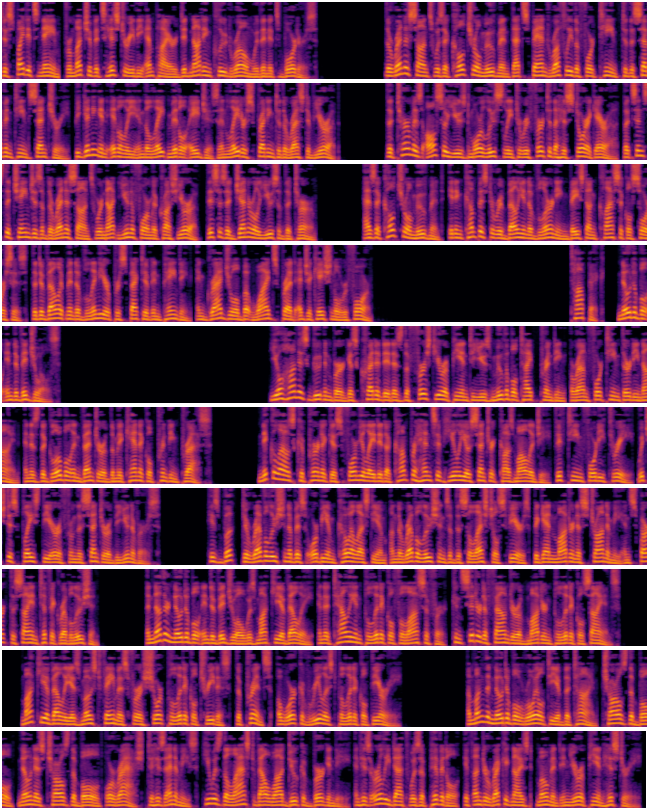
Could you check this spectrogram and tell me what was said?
Despite its name, for much of its history the empire did not include Rome within its borders. The Renaissance was a cultural movement that spanned roughly the 14th to the 17th century, beginning in Italy in the late Middle Ages and later spreading to the rest of Europe. The term is also used more loosely to refer to the historic era, but since the changes of the Renaissance were not uniform across Europe, this is a general use of the term. As a cultural movement, it encompassed a rebellion of learning based on classical sources, the development of linear perspective in painting, and gradual but widespread educational reform. Notable individuals Johannes Gutenberg is credited as the first European to use movable type printing, around 1439, and as the global inventor of the mechanical printing press. Nicolaus Copernicus formulated a comprehensive heliocentric cosmology 1543, which displaced the Earth from the center of the universe. His book, De Revolutionibus Orbium Coelestium on the revolutions of the celestial spheres began modern astronomy and sparked the scientific revolution. Another notable individual was Machiavelli, an Italian political philosopher, considered a founder of modern political science. Machiavelli is most famous for a short political treatise, The Prince, a work of realist political theory. Among the notable royalty of the time, Charles the Bold, known as Charles the Bold or Rash to his enemies, he was the last Valois Duke of Burgundy, and his early death was a pivotal, if under-recognized, moment in European history.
